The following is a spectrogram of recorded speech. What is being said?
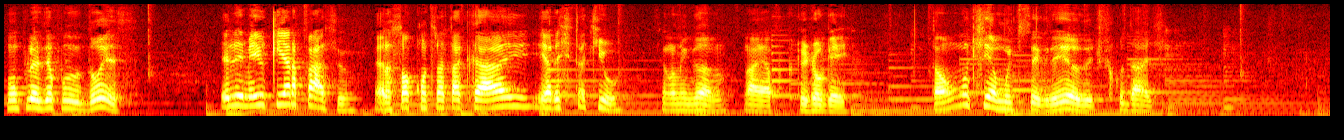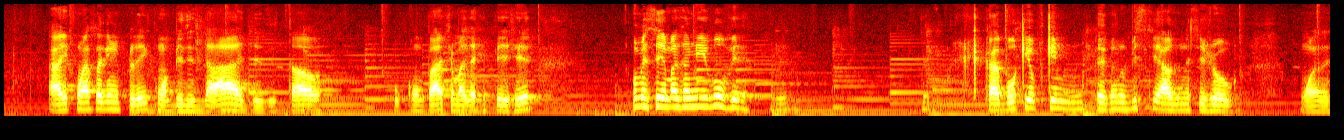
como por exemplo no 2, ele meio que era fácil. Era só contra-atacar e, e era insta-kill, se não me engano, na época que eu joguei. Então não tinha muito segredo dificuldade. Aí com essa gameplay, com habilidades e tal, o combate mais RPG, comecei mais a me envolver. Acabou que eu fiquei me pegando viciado nesse jogo. Com as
